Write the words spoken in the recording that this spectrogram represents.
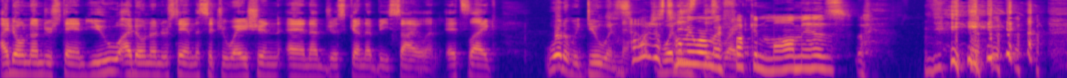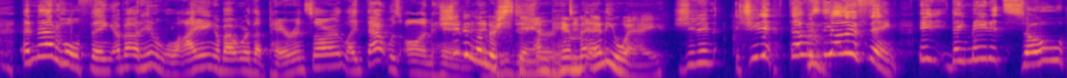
i don't understand you i don't understand the situation and i'm just gonna be silent it's like what are we doing now Someone just What tell me where my fucking mom is. and that whole thing about him lying about where the parents are like that was on him she didn't understand him get- anyway. She didn't. She didn't. That was the other thing. It, they made it so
